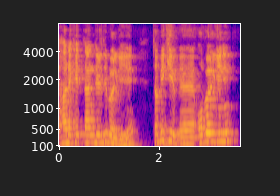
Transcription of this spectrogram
hareketlendirdi bölgeyi. Tabii ki o bölgenin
